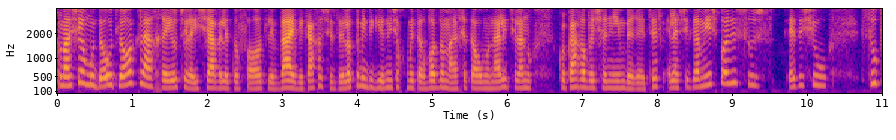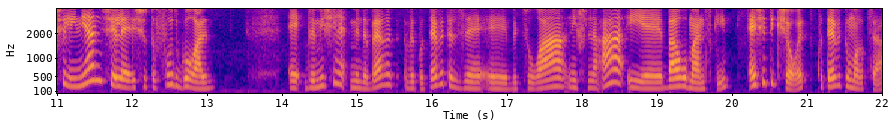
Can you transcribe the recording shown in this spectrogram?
כלומר, יש היום מודעות לא רק לאחריות של האישה ולתופעות לוואי, וככה שזה לא תמיד הגיוני שאנחנו מתערבות במערכת ההורמונלית שלנו כל כך הרבה שנים ברצף, אלא שגם יש פה איזשהו, איזשהו סוג של עניין של אה, שותפות גורל. אה, ומי שמדברת וכותבת על זה אה, בצורה נפלאה היא בר אומנסקי, אשת תקשורת, כותבת ומרצה,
